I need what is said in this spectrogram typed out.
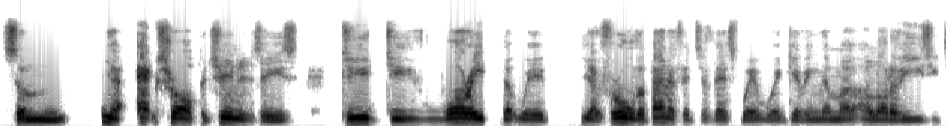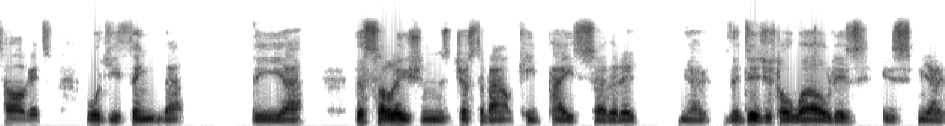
some you know, extra opportunities. Do you do you worry that we're you know for all the benefits of this we're, we're giving them a, a lot of easy targets? Or do you think that the uh, the solutions just about keep pace so that it you know the digital world is is you know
